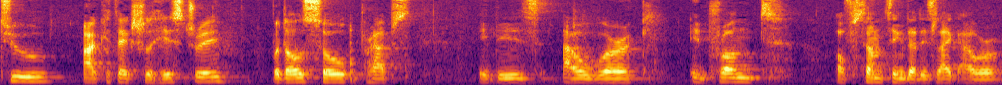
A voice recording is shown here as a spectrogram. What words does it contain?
to architectural history, but also perhaps it is our work in front of something that is like our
